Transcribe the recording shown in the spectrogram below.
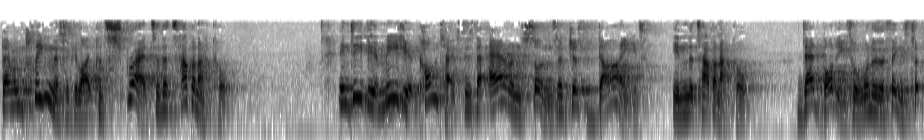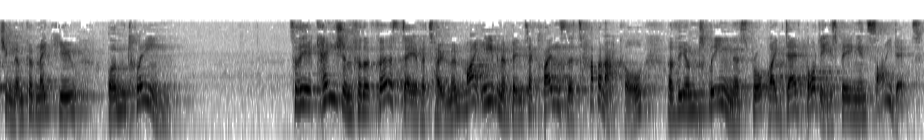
Their uncleanness, if you like, could spread to the tabernacle. Indeed, the immediate context is that Aaron's sons have just died in the tabernacle. Dead bodies or one of the things touching them could make you unclean. So the occasion for the first day of atonement might even have been to cleanse the tabernacle of the uncleanness brought by dead bodies being inside it.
